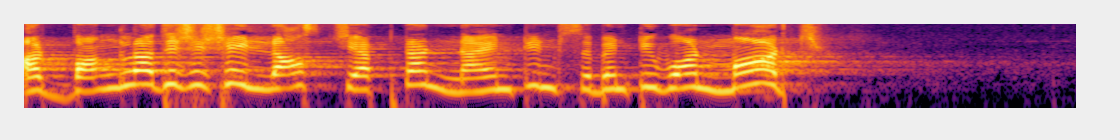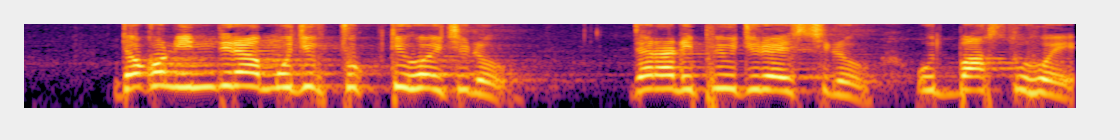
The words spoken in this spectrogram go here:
আর বাংলাদেশে সেই last chapter nineteen seventy one March, যখন ইন্দিরা মুজিব চুক্তি হয়েছিল, যারা রিফিউজিরা এসেছিল, উদ্বাস্তু হয়ে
